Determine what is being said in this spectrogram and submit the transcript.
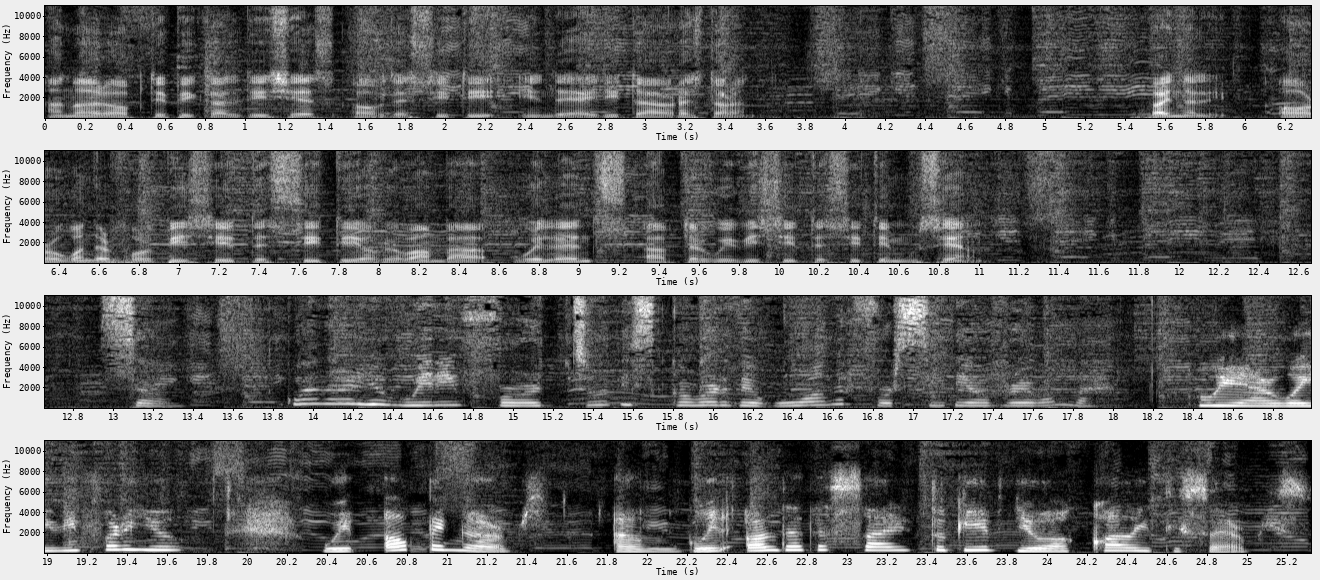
another of typical dishes of the city in the Airita restaurant. Finally, our wonderful visit the city of Riobamba will end after we visit the city museum. So, what are you waiting for to discover the wonderful city of Riobamba? We are waiting for you with open arms and with all the desire to give you a quality service.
